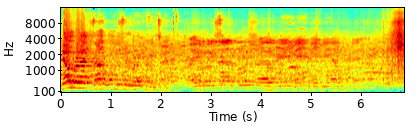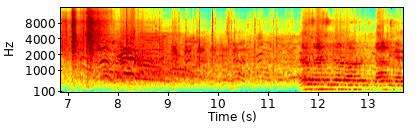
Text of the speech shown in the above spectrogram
no runs. Robert, what was really working for you tonight? Uh, you know, when you set an approach, a man, maybe have one. That was nicely done, Robert, just dodging that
